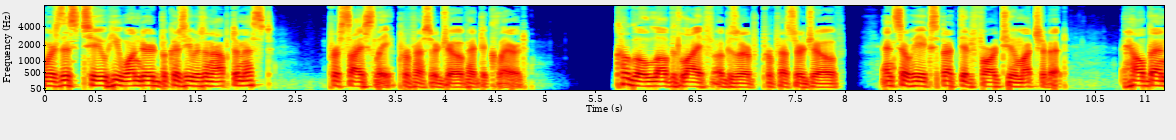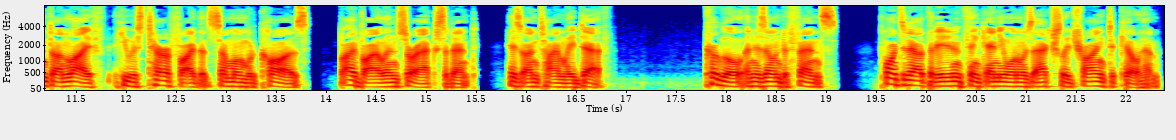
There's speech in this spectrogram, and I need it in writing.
Was this too, he wondered, because he was an optimist? Precisely, Professor Jove had declared. Kugel loved life, observed Professor Jove, and so he expected far too much of it. Hell bent on life, he was terrified that someone would cause, by violence or accident, his untimely death. Kugel, in his own defense, pointed out that he didn't think anyone was actually trying to kill him.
